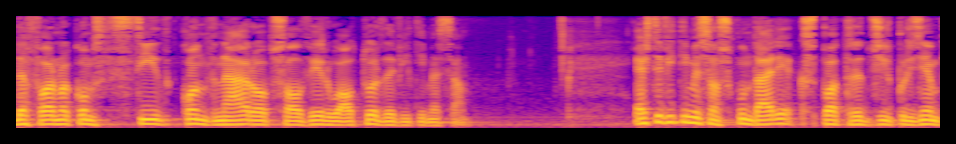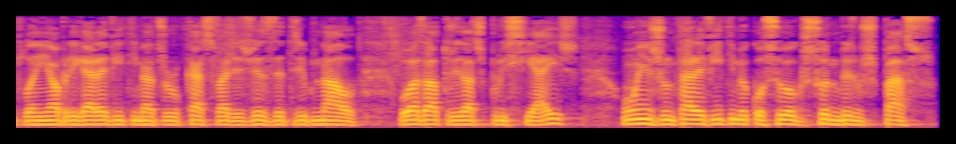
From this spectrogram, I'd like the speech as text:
da forma como se decide condenar ou absolver o autor da vitimação. Esta vitimação secundária, que se pode traduzir, por exemplo, em obrigar a vítima a deslocar-se várias vezes a tribunal ou às autoridades policiais, ou em juntar a vítima com o seu agressor no mesmo espaço,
